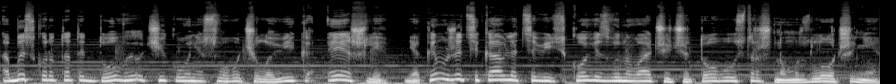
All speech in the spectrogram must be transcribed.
аби скоротати довге очікування свого чоловіка Ешлі, яким вже цікавляться військові, звинувачуючи того у страшному злочині.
